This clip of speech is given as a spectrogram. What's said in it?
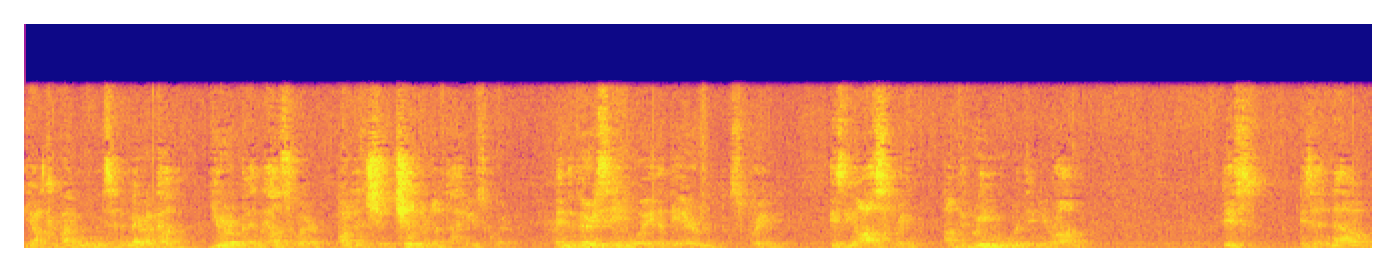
The Occupy movements in America, Europe, and elsewhere are the ch- children of Tahrir Square. In the very same way that the Arab Spring is the offspring of the Green Movement in Iran, this is now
